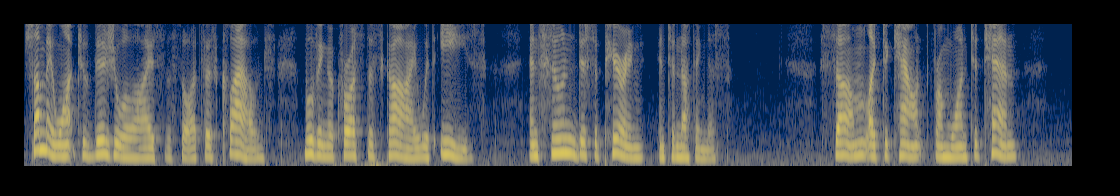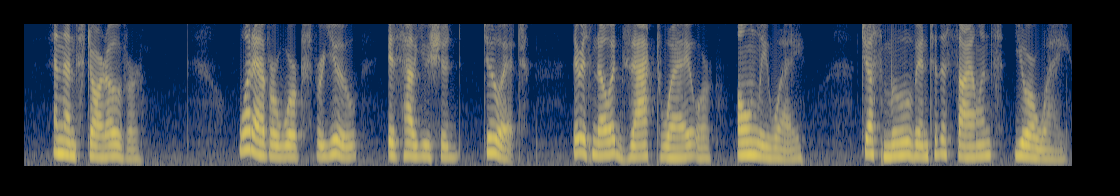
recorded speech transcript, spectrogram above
Some may want to visualize the thoughts as clouds moving across the sky with ease and soon disappearing into nothingness. Some like to count from 1 to 10 and then start over. Whatever works for you is how you should do it. There is no exact way or only way. Just move into the silence your way.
